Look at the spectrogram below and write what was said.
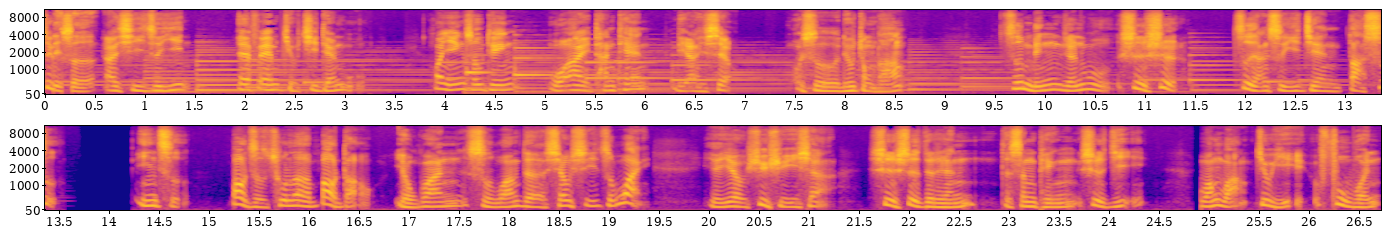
这里是爱惜之音 FM 九七点五，欢迎收听。我爱谈天，你爱笑，我是刘总郎。知名人物逝世，自然是一件大事，因此报纸除了报道有关死亡的消息之外，也要叙述一下逝世的人的生平事迹，往往就以訃闻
